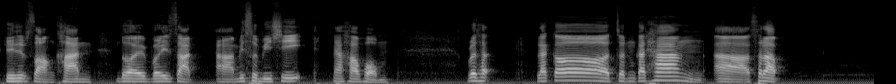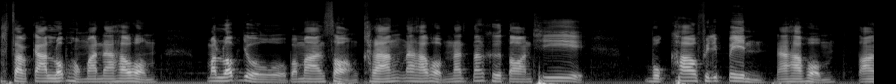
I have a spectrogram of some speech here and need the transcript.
เพียง12 คัน โดยบริษัทอามิ t ซูบิชินะครับผมบริษัทแล้วก็จนกระทั่งอ่าสำหรับสำหรับการลบของมันนะครับผม มันลบอยู่ประมาณ 2 ครั้งนะครับผม นั่นนั่นคือตอนที่บุกเข้าฟิลิปปินส์นะครับผม ตอน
